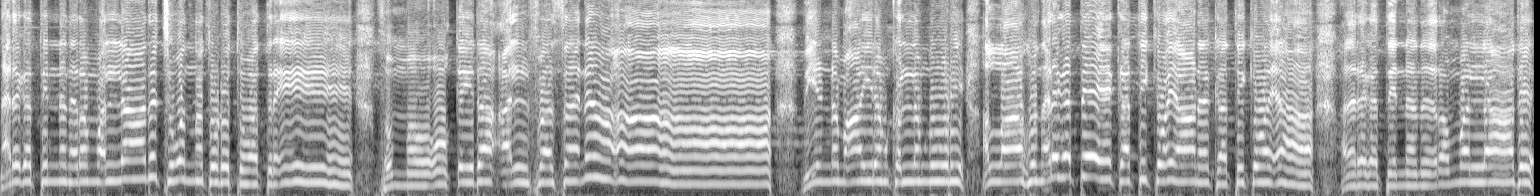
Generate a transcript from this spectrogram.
നരകത്തിന്റെ നിറം വല്ലാതെ ചുവന്ന് തൊടുത്തു അത്രേ അൽഫസന വീണ്ടും ആയിരം കൊല്ലം കൂടി അള്ളാഹു നരകത്തെ കത്തിക്കുകയാണ് കത്തിക്കുകയാ. നരകത്തിന്റെ നിറം വല്ലാതെ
